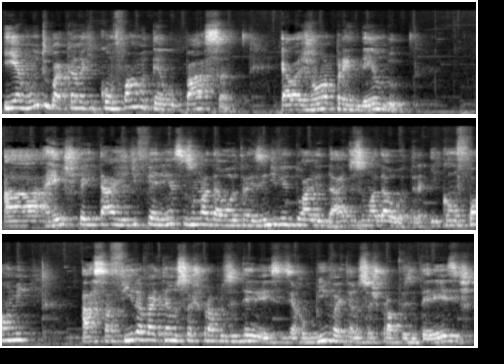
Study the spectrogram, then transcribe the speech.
E é muito bacana que conforme o tempo passa, elas vão aprendendo a respeitar as diferenças uma da outra, as individualidades uma da outra. E conforme a Safira vai tendo seus próprios interesses e a Ruby vai tendo seus próprios interesses,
